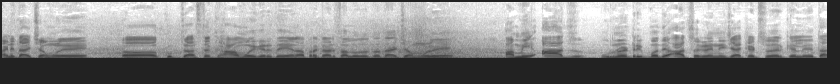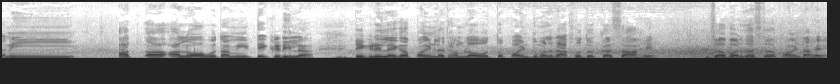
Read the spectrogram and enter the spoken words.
आणि त्याच्यामुळे खूप जास्त घाम वगैरे ते येणा प्रकार चालू होता त्याच्यामुळे आम्ही आज पूर्ण ट्रिपमध्ये आज सगळ्यांनी जॅकेट्स वेअर केलेत आणि आत्ता आलो आहोत आम्ही टेकडीला. टेकडीला एका पॉईंटला थांबलो आहोत. तो पॉईंट तुम्हाला दाखवतो कसा आहे. जबरदस्त पॉईंट आहे.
